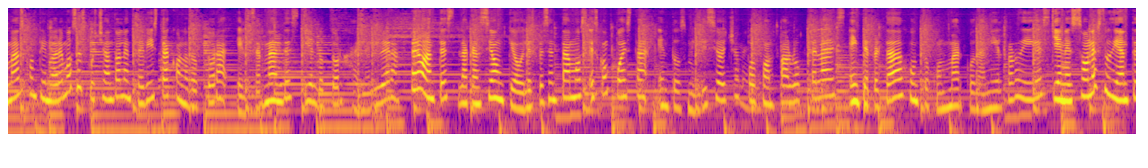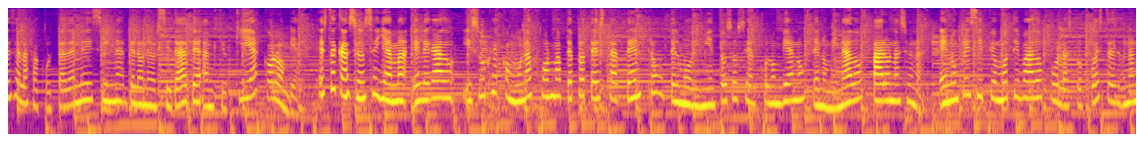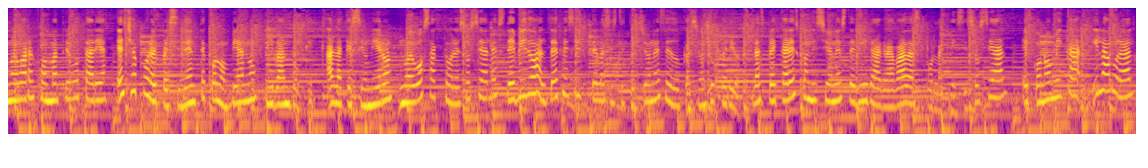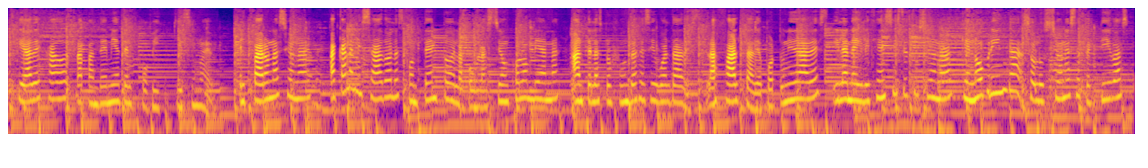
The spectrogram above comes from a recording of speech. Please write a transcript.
Más continuaremos escuchando la entrevista con la doctora Elsa Hernández y el doctor Jaime Olivera. Pero antes, la canción que hoy les presentamos es compuesta en 2018 por Juan Pablo Peláez e interpretada junto con Marco Daniel Rodríguez, quienes son estudiantes de la Facultad de Medicina de la Universidad de Antioquía, Colombia. Esta canción se llama El legado y surge como una forma de protesta dentro del movimiento social colombiano denominado Paro Nacional. En un principio motivado por las propuestas de una nueva reforma tributaria hecha por el presidente colombiano Iván Duque, a la que se unieron nuevos actores sociales debido al déficit de las instituciones de educación superior, las precarias condiciones de vida agravadas por la crisis social, económica y laboral que ha dejado la pandemia del COVID-19. El paro nacional ha canalizado el descontento de la población colombiana ante las profundas desigualdades, la falta de oportunidades y la negligencia institucional que no brinda soluciones efectivas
